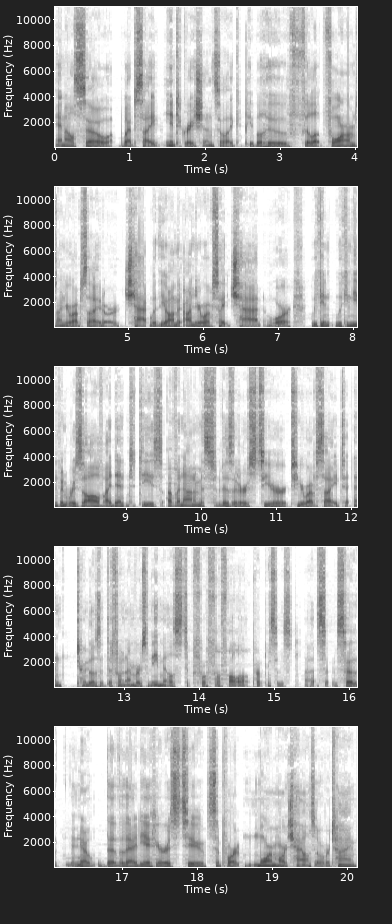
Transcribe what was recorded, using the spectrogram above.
and also website integration. So like people who fill out forms on your website or chat with you on the, on your website chat, or we can we can even resolve identities of anonymous visitors to your to your website and turn those into phone numbers and emails to, for for follow up purposes. Uh, so, so, you know the the idea here is to support more and more channels over time,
